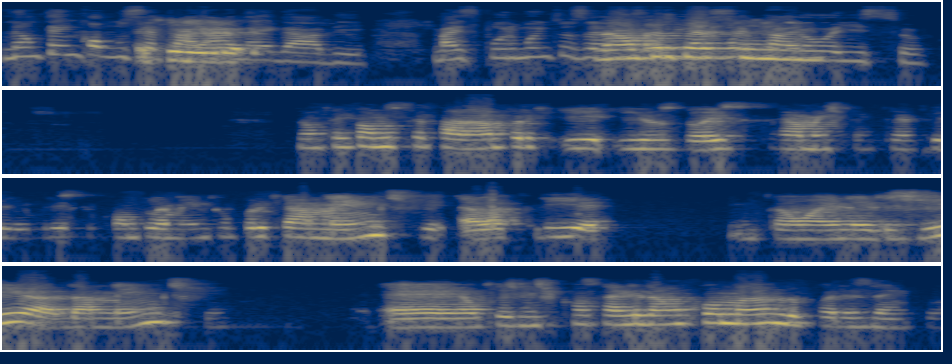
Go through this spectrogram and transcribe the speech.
Não tem como separar, né, Gabi? Mas por muitos anos não, a gente assim, separou isso. Não tem como separar, porque, e, e, os dois realmente têm que ter equilíbrio e se complementam, porque a mente, ela cria. Então, a energia da mente é o que a gente consegue dar um comando, por exemplo.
